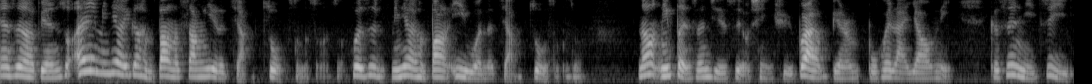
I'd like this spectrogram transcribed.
但是呢，别人说，哎，明天有一个很棒的商业的讲座，什么什么什么，或者是明天有很棒的译文的讲座，什么什么。然后你本身其实是有兴趣，不然别人不会来邀你。可是你自己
